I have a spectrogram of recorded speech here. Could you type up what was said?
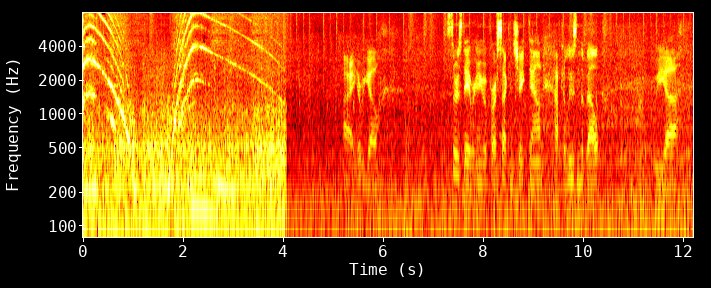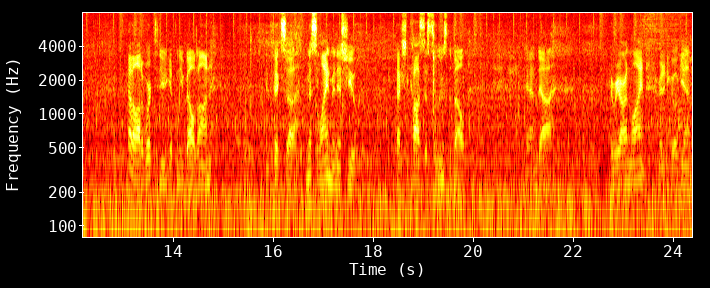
All right, here we go. It's Thursday. We're gonna go for our second shakedown after losing the belt. We uh, had a lot of work to do to get the new belt on and fix a misalignment issue. It actually caused us to lose the belt. And uh, here we are in line, ready to go again.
